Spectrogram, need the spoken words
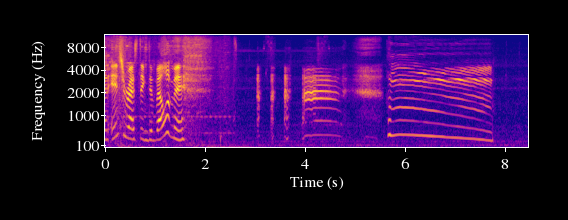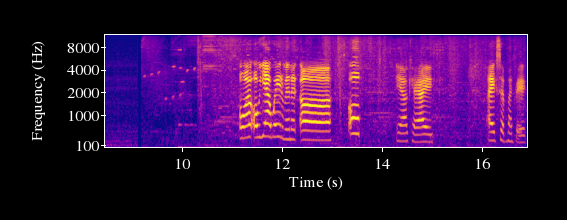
an interesting development. hmm. Oh, oh yeah. Wait a minute. Uh. Oh. Yeah. Okay. I. I accept my fate.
